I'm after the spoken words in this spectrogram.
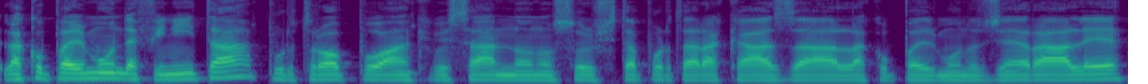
la Coppa del Mondo è finita, purtroppo anche quest'anno non sono riuscito a portare a casa la Coppa del Mondo generale.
